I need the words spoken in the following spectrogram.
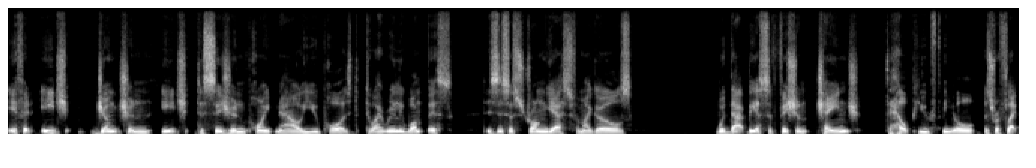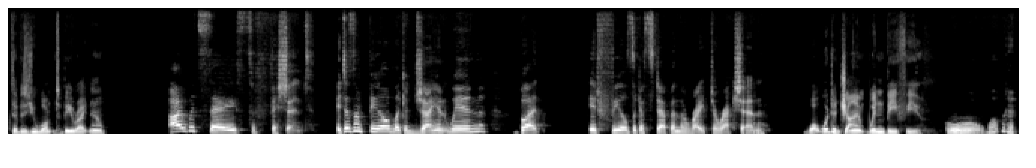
if at each junction, each decision point now you paused, do I really want this? Is this a strong yes for my girls? Would that be a sufficient change to help you feel as reflective as you want to be right now? I would say sufficient. It doesn't feel like a giant win, but it feels like a step in the right direction. What would a giant win be for you? Ooh, what would a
